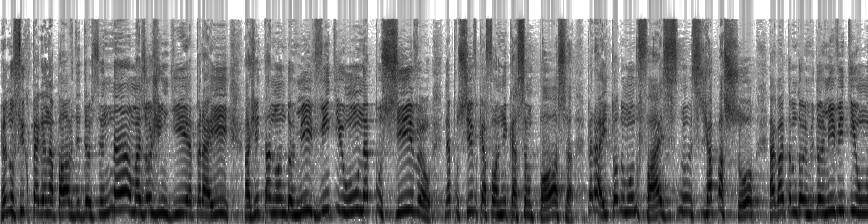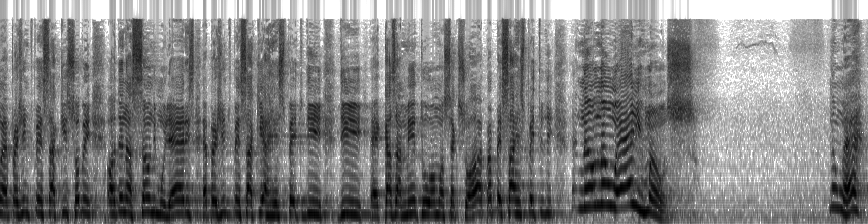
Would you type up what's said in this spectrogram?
Eu não fico pegando a palavra de Deus dizendo, não, mas hoje em dia, peraí, a gente está no ano 2021, não é possível, não é possível que a fornicação possa. Peraí, todo mundo faz, isso, não, isso já passou. Agora estamos em 2021, é para a gente pensar aqui sobre ordenação de mulheres, é para a gente pensar aqui a respeito de, de é, casamento homossexual, é para pensar a respeito de. Não, não é, irmãos. Não é.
